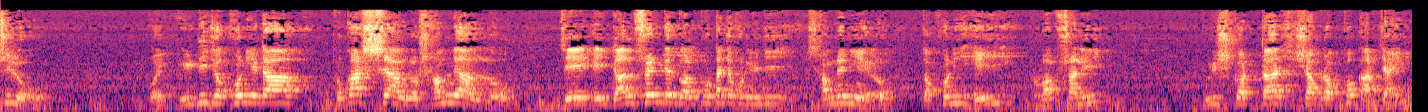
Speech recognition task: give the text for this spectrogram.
ছিল, ওই ইডি যখনই এটা প্রকাশ্যে আনলো, সামনে আনলো, যে এই গার্লফ্রেন্ডের গল্পটা যখন ইডি সামনে নিয়ে এলো, তখনই এই প্রভাবশালী পুলিশ কর্তার হিসাব রক্ষক আর যায়নি।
